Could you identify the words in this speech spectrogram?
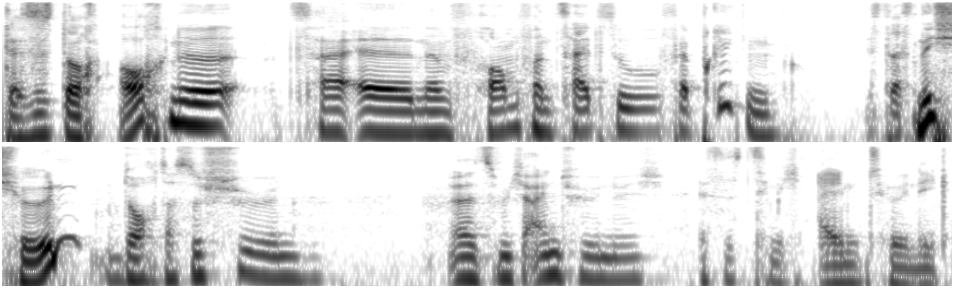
Das ist doch auch eine, Ze- äh, eine Form von Zeit zu verbringen. Ist das nicht schön? Doch, das ist schön. Äh, ziemlich eintönig. Es ist ziemlich eintönig.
